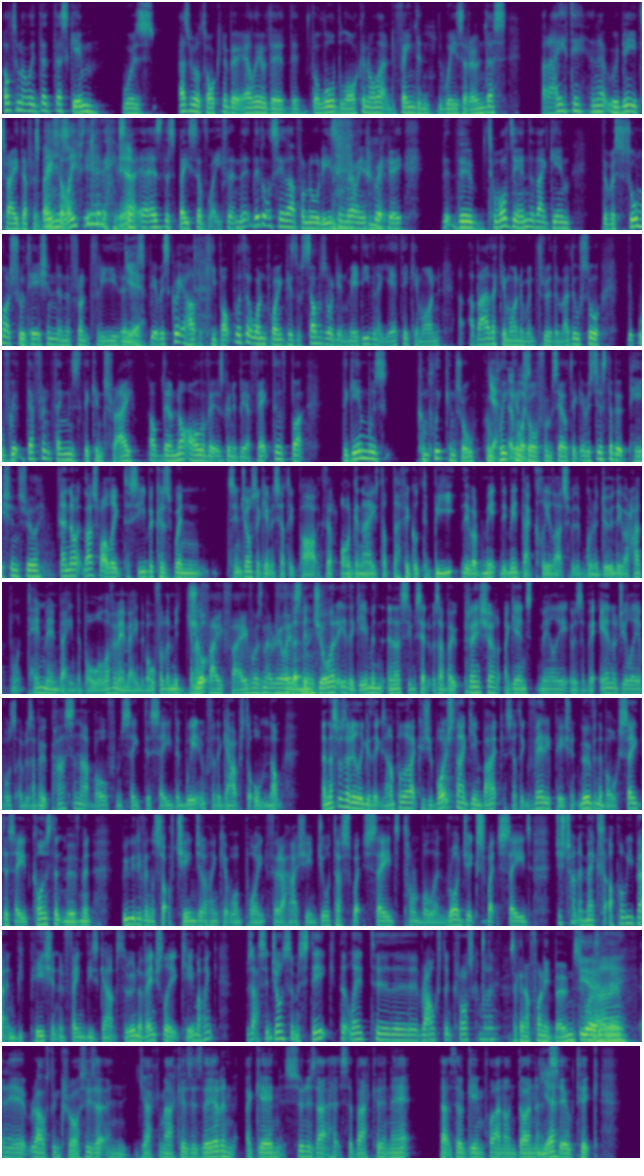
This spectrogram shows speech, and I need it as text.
ultimately, th- this game was, as we were talking about earlier, the, the, the low block and all that, and finding the ways around this variety in it. We need to try different Spice things. of life. Yeah, It is the spice of life, and they, they don't say that for no reason. Really, mm. right. The, the towards the end of that game. There was so much rotation in the front three that Yeah. it, was, it was quite hard to keep up with at one point because the subs were getting made. Even Ajeti came on, Abada came on and went through the middle. So we've got different things they can try up there. Not all of it is going to be effective, but the game was complete control, Yeah, complete was. control from Celtic. It was just about patience, really. And uh, that's what I like to see because when St Johnstone came to Celtic Park, they're organised, they're difficult to beat. They were made, they made that clear. That's what they were going to do. They were had what, ten men behind the ball, eleven men behind the ball for the majority. five-five, wasn't it? For Really, the majority of the game, and, and as Steve said, it was about pressure against melee. It was about energy levels. It was about passing that ball from side to side and waiting for the gaps to open up. And this was a really good example of that because you watched that game back. Celtic very patient, moving the ball side to side, constant movement. We were even sort of changing, I think, at one point. Furuhashi and Jota switch sides, Turnbull and Rogic switch sides, just trying to mix it up a wee bit and be patient and find these gaps through. And eventually it came. I think, was that a St Johnstone mistake that led to the Ralston cross coming in? It's a kind of funny bounce, Yeah, wasn't it? And uh, Ralston crosses it, and Giakoumakis is there. And again, as soon as that hits the back of the net, that's their game plan undone. And Yeah. Celtic,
